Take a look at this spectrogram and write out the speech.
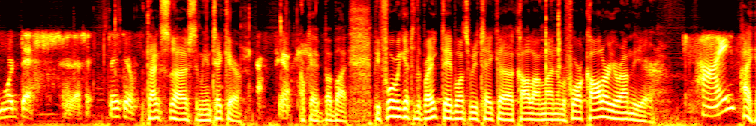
more deaths, and that's it. Thank you. Thanks, uh, Simeon. Take care. Yeah. Okay. Bye bye. Before we get to the break, Dave wants me to take a call on line number four. Caller, you're on the air. Hi. Hi.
